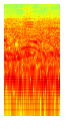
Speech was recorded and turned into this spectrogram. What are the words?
Come on.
